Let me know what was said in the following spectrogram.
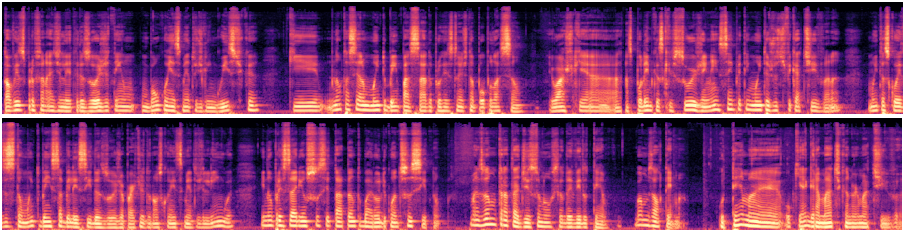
Talvez os profissionais de letras hoje tenham um bom conhecimento de linguística que não está sendo muito bem passado para o restante da população. Eu acho que a, as polêmicas que surgem nem sempre têm muita justificativa, né? Muitas coisas estão muito bem estabelecidas hoje a partir do nosso conhecimento de língua e não precisariam suscitar tanto barulho quanto suscitam. Mas vamos tratar disso no seu devido tempo. Vamos ao tema. O tema é o que é gramática normativa.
